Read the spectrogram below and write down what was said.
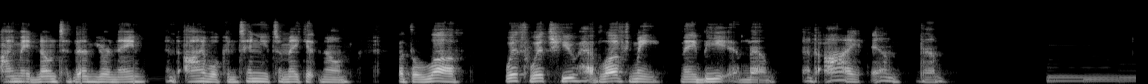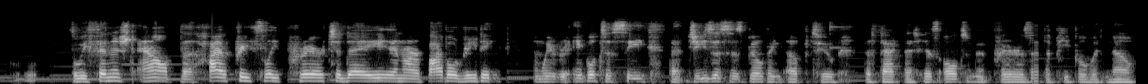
I made known to them your name, and I will continue to make it known, that the love with which you have loved me may be in them, and I in them. So we finished out the high priestly prayer today in our Bible reading, and we were able to see that Jesus is building up to the fact that his ultimate prayer is that the people would know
